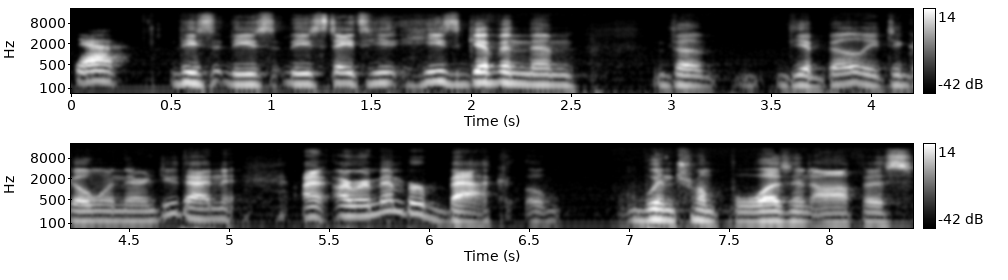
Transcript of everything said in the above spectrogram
Yeah. these these these states he, he's given them the the ability to go in there and do that and I, I remember back uh, when Trump was in office,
